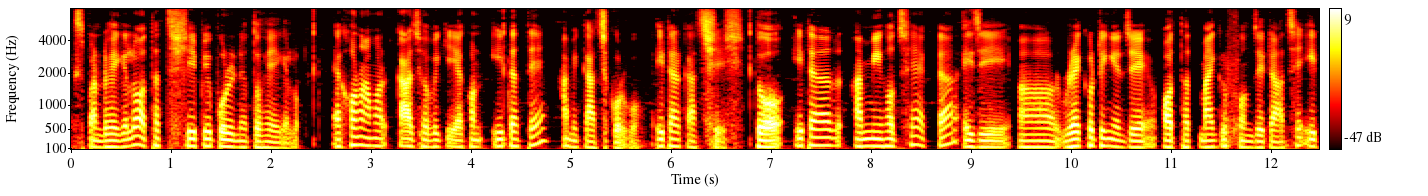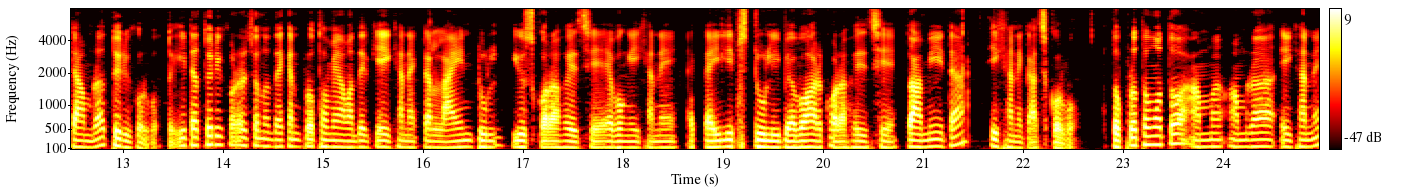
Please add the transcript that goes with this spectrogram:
এক্সপান্ড হয়ে গেল, অর্থাৎ শেপে পরিণত হয়ে গেল। এখন আমার কাজ হবে কি? এখন এটাতে আমি কাজ করব। এটার কাজ শেষ। তো এটার আমি হচ্ছে একটা এই যে রেকর্ডিং এর যে, অর্থাৎ মাইক্রোফোন যেটা আছে, এটা আমরা তৈরি করব। তো এটা তৈরি করার জন্য দেখেন, প্রথমে আমাদেরকে এখানে একটা লাইন টুল ইউজ করা হয়েছে এবং এখানে একটা ইলিপস টুলই ব্যবহার করা হয়েছে। তো আমি এটা এখানে কাজ করব। তো প্রথমত আমরা এইখানে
